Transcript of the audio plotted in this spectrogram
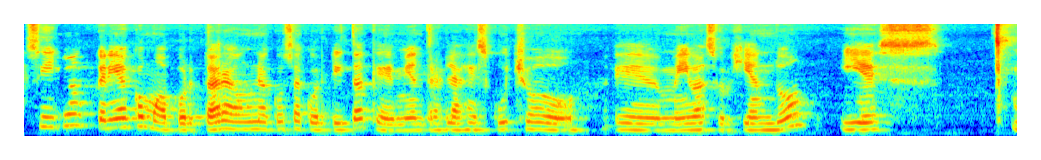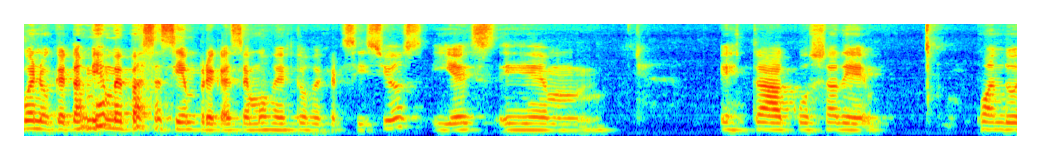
Sí, yo quería como aportar a una cosa cortita que mientras las escucho eh, me iba surgiendo y es, bueno, que también me pasa siempre que hacemos estos ejercicios y es em, esta cosa de cuando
